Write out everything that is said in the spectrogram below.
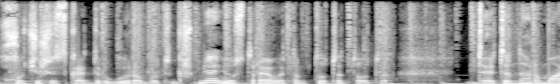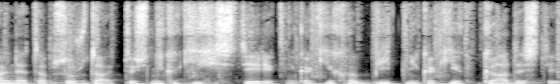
хочешь искать другую работу. Ты говоришь, меня не устраивает там то-то, то-то. Да это нормально это обсуждать. То есть, никаких истерик, никаких обид, никаких гадостей.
